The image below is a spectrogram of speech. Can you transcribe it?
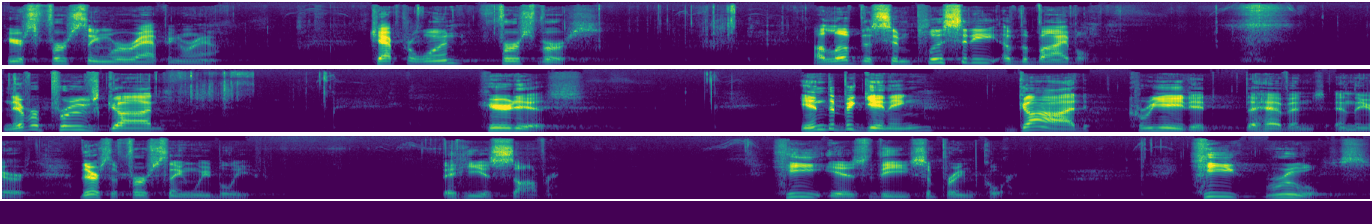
Here's the first thing we're wrapping around. Chapter 1, first verse. I love the simplicity of the Bible. Never proves God. Here it is. In the beginning, God created the heavens and the earth. There's the first thing we believe that He is sovereign. He is the Supreme Court. He rules.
